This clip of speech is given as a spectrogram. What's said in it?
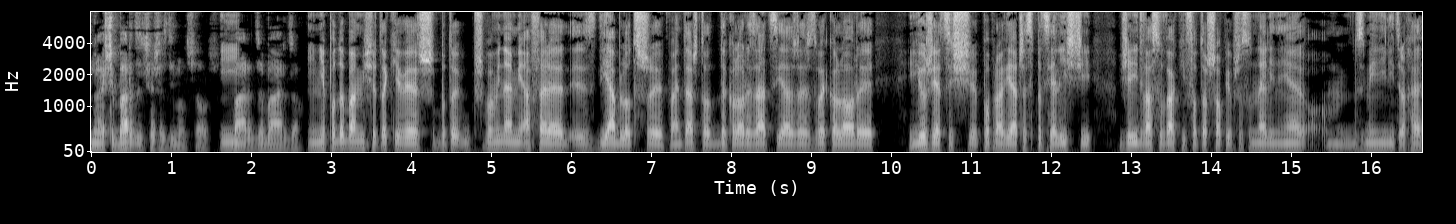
No ja się bardzo cieszę z Demon Souls. I, bardzo, bardzo. I nie podoba mi się takie, wiesz, bo to przypomina mi aferę z Diablo 3, pamiętasz? To dekoloryzacja, że złe kolory i już jacyś poprawiacze, specjaliści wzięli dwa suwaki w Photoshopie, przesunęli, nie, zmienili trochę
